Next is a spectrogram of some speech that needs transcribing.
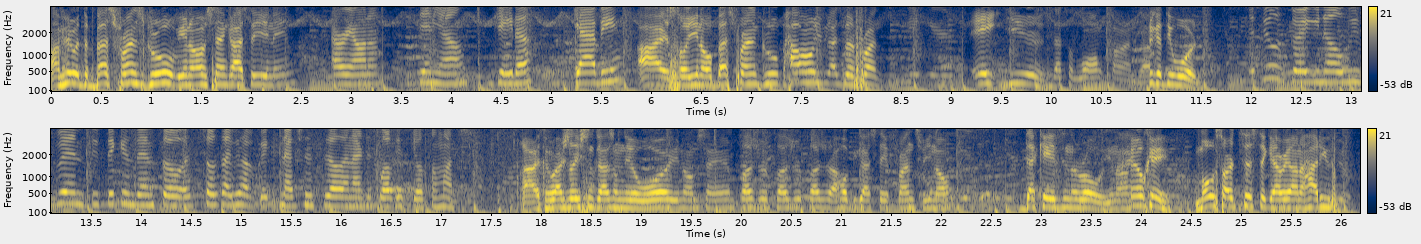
I'm here with the best friends group. You know what I'm saying? Guys, say your names. Ariana, Danielle, Jada, Gabby. All right, so you know, best friend group. How long have you guys been friends? Eight years. Eight years. That's a long time, guys. You get the award. It feels great, you know, we've been through thick and thin, so it shows that we have a great connection still, and I just love these girls so much. All right, congratulations, guys, on the award. You know what I'm saying? Pleasure, pleasure, pleasure. I hope you guys stay friends for you know decades in a row. You know. Okay, most artistic, Ariana. How do you feel?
